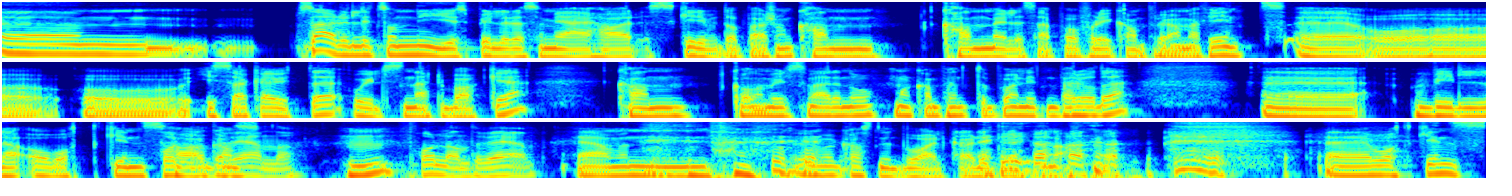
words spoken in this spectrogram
Um, Så er det litt sånn nye spillere som jeg har skrevet opp her, som kan, kan melde seg på fordi kampprogrammet er fint. Eh, Og, og Isak er ute, Wilson er tilbake. Kan Colin Wilson være noe man kan pønte på en liten periode? Eh, Villa og Watkins har Hold han til VM, da. Hmm? Han til VM. Ja, men vi må kaste den ut på wildcard i 13, da. Eh, Watkins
